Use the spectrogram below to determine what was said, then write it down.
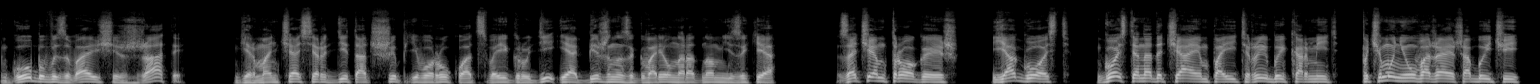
губы вызывающе сжаты, Германча сердито отшиб его руку от своей груди и обиженно заговорил на родном языке. «Зачем трогаешь? Я гость. Гостя надо чаем поить, рыбой кормить. Почему не уважаешь обычай?»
